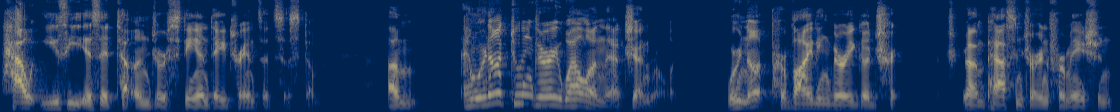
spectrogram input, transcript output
how easy is it to understand a transit system? Um, and we're not doing very well on that generally. We're not providing very good tra- um, passenger information.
